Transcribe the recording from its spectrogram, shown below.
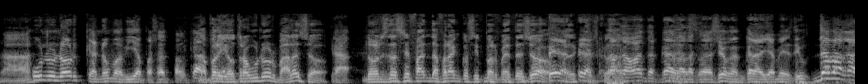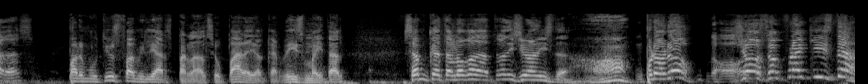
Ah. Un honor que no m'havia passat pel cap. No, però jo ho trobo normal, això. Clar. No has de ser fan de Franco, si et permet això. Espera, espera, que no ha acabat encara la declaració, que encara hi ha més. Diu, de vegades, per motius familiars, parla del seu pare i el carlisme i tal, se'm cataloga de tradicionalista. No. Però no! No. Jo sóc franquista!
